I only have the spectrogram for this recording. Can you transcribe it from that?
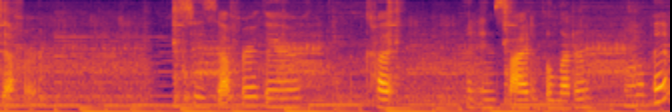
Zephyr. You see Zephyr there, cut an inside of the letter a little bit.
